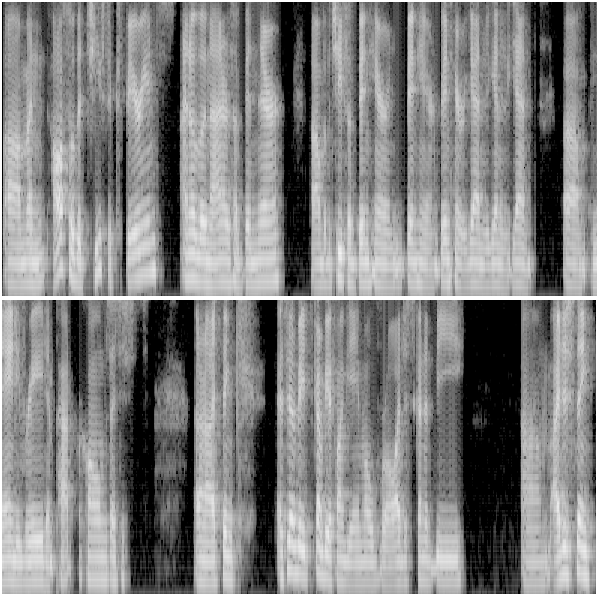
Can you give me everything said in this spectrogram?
Um, and also the Chiefs' experience. I know the Niners have been there, um, but the Chiefs have been here and been here and been here again and again and again. Um, and Andy Reid and Patrick Mahomes. I just, I don't know. I think it's gonna be it's gonna be a fun game overall. I just gonna be, um, I just think,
